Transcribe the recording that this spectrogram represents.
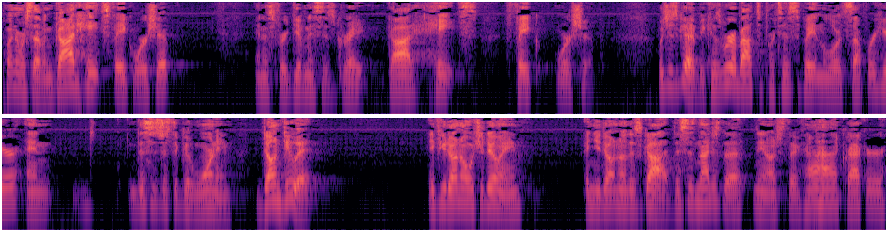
Point number seven God hates fake worship, and his forgiveness is great. God hates fake worship which is good because we're about to participate in the Lord's Supper here, and this is just a good warning. Don't do it if you don't know what you're doing and you don't know this God. This is not just a you know just a ha cracker.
